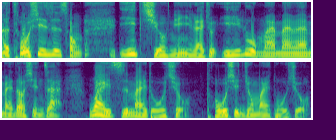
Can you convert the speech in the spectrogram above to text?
投信是从一九年以来就一路买买买买到现在，外资卖多久，投信就买多久。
